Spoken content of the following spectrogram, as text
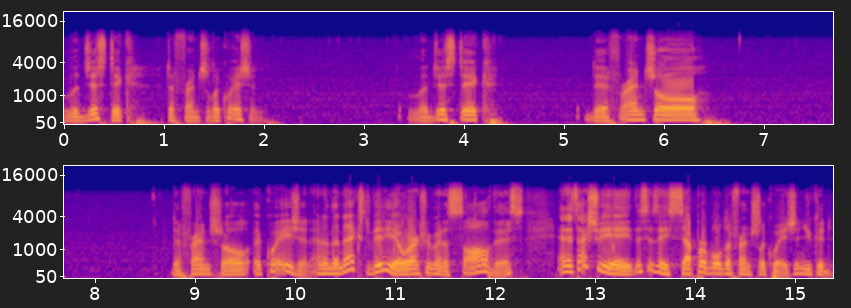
Logistic differential equation. Logistic differential differential equation. And in the next video, we're actually going to solve this. And it's actually a, this is a separable differential equation. You could,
